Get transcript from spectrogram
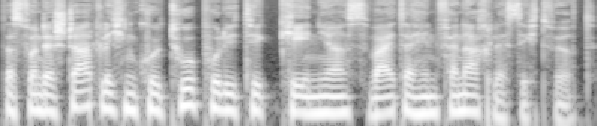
das von der staatlichen Kulturpolitik Kenias weiterhin vernachlässigt wird.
